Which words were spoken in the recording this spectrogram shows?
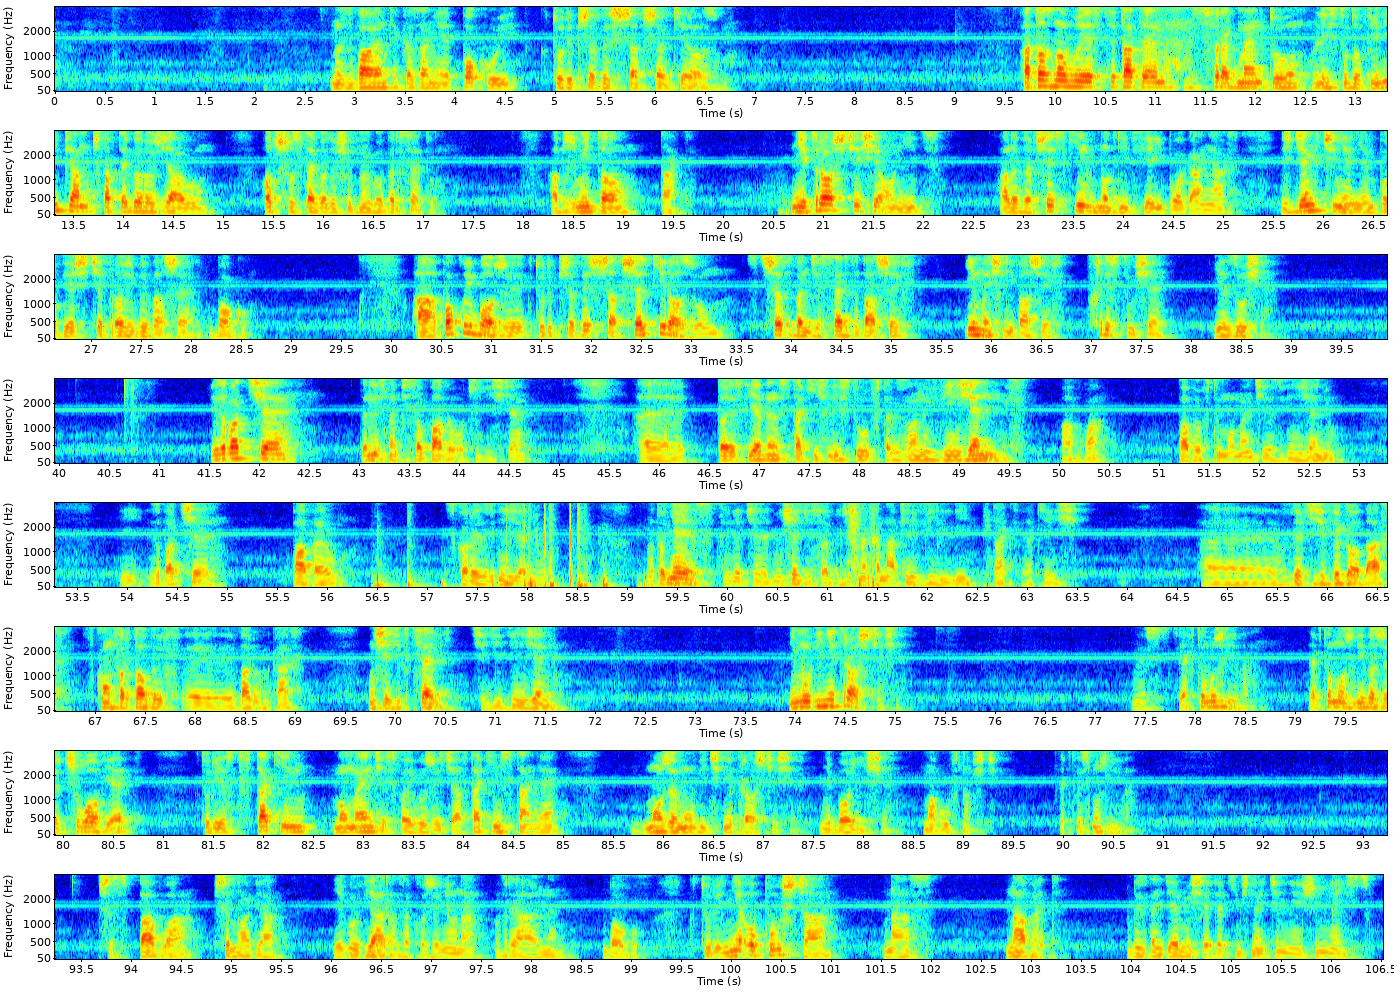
Nazwałem to kazanie pokój, który przewyższa wszelki rozum. A to znowu jest cytatem z fragmentu listu do Filipian, czwartego rozdziału, od szóstego do siódmego wersetu. A brzmi to tak. Nie troszcie się o nic, ale we wszystkim w modlitwie i błaganiach z dziękczynieniem powierzcie prośby wasze Bogu. A pokój Boży, który przewyższa wszelki rozum, strzec będzie serc waszych i myśli waszych w Chrystusie Jezusie. I zobaczcie, ten list napisał Paweł oczywiście. E, To jest jeden z takich listów tak zwanych więziennych Pawła. Paweł w tym momencie jest w więzieniu. I zobaczcie, Paweł, skoro jest w więzieniu, no to nie jest, wiecie, nie siedzi sobie gdzieś na kanapie w willi, tak, jakiejś, e, w jakichś wygodach, w komfortowych e, warunkach. On siedzi w celi, siedzi w więzieniu. I mówi, nie troszcie się. Jest, jak to możliwe? Jak to możliwe, że człowiek, który jest w takim momencie swojego życia, w takim stanie, może mówić nie troszcie się, nie boi się, ma ufność. Jak to jest możliwe? Przez Pawła przemawia jego wiara zakorzeniona w realnym Bogu, który nie opuszcza nas nawet, gdy znajdziemy się w jakimś najciemniejszym miejscu.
